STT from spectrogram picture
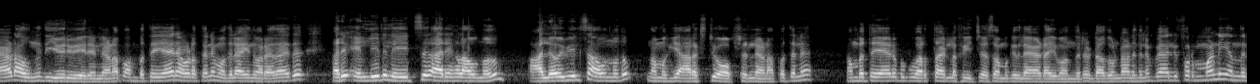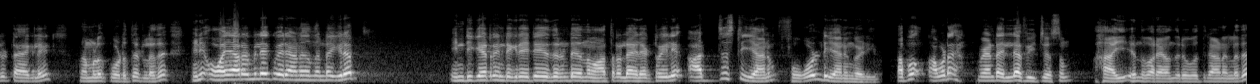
ആഡ് ആവുന്നത് ഈ ഒരു വേരിയന്റിലാണ് അപ്പോൾ അമ്പത്തി അയ്യായിരം അവിടെ തന്നെ മുതലായി എന്ന് പറയാം. അതായത് ഒരു എൽ ഇ ഡി ലൈറ്റ്സ് കാര്യങ്ങളാവുന്നതും അലോയ് വീൽസ് ആവുന്നതും നമുക്ക് ഈ ആർ എക്സ് ടി ഓപ്ഷനിലാണ് അപ്പോൾ തന്നെ അമ്പത്തയ്യായിരം രൂപക്ക് വർത്തായിട്ടുള്ള ഫീച്ചേഴ്സ് നമുക്ക് ഇതിൽ ആഡ് ആയി വന്നിട്ടുണ്ട്. അതുകൊണ്ടാണ് ഇതിന് വാല്യൂ ഫോർ മണി എന്നൊരു ടാഗ് ലൈൻ നമ്മൾ കൊടുത്തിട്ടുള്ളത്. ഇനി ഒ ആർ എമ്മിലേക്ക് വരികയാണെന്നുണ്ടെങ്കിൽ ഇൻഡിക്കേറ്റർ ഇന്റഗ്രേറ്റ് ചെയ്തിട്ടുണ്ട് എന്ന് മാത്രമല്ല ഇലക്ട്രിയിൽ അഡ്ജസ്റ്റ് ചെയ്യാനും ഫോൾഡ് ചെയ്യാനും കഴിയും. അപ്പോൾ അവിടെ വേണ്ട എല്ലാ ഫീച്ചേഴ്സും ഹൈ എന്ന് പറയാവുന്ന രൂപത്തിലാണുള്ളത്.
